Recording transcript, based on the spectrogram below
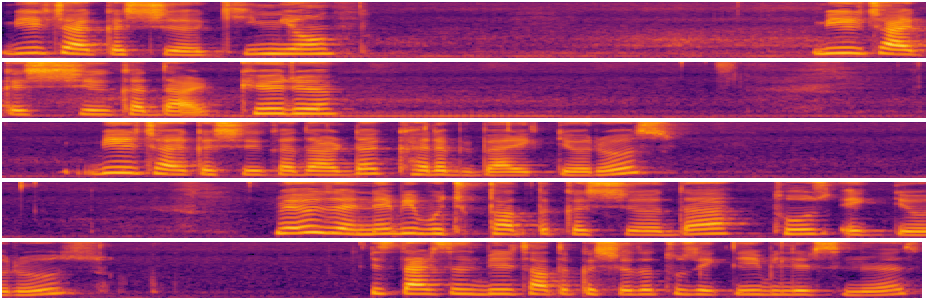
1 çay kaşığı kimyon. 1 çay kaşığı kadar körü. 1 çay kaşığı kadar da karabiber ekliyoruz. Ve üzerine 1,5 tatlı kaşığı da tuz ekliyoruz. İsterseniz 1 tatlı kaşığı da tuz ekleyebilirsiniz.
